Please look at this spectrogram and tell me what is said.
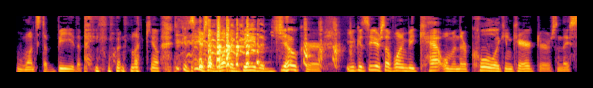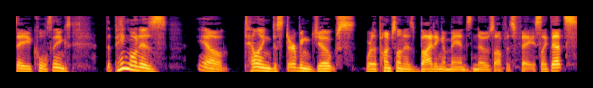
wants to be the penguin. like, you know, you can see yourself wanting to be the Joker. You can see yourself wanting to be Catwoman. They're cool looking characters and they say cool things. The penguin is, you know, telling disturbing jokes where the punchline is biting a man's nose off his face. Like that's,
